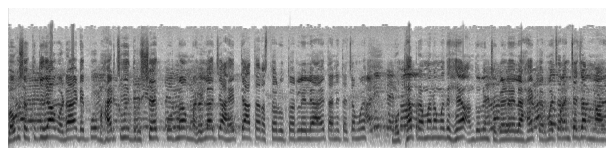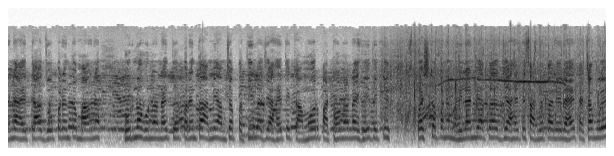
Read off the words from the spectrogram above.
बघू शकतो की ह्या वडाळा डेपो बाहेरची ही दृश्य आहेत पूर्ण महिला ज्या आहेत त्या आता रस्त्यावर उतरलेल्या आहेत आणि त्याच्यामुळे मोठ्या प्रमाणामध्ये हे आंदोलन चिघळलेलं आहे. कर्मचाऱ्यांच्या ज्या मागण्या आहेत त्या जोपर्यंत मागण्या पूर्ण होणार नाही तोपर्यंत आम्ही आमच्या पतीला जे आहे ते कामावर पाठवणार नाही. हे देखील स्पष्टपणे महिलांनी आता जे आहे ते सांगण्यात आलेलं आहे. त्याच्यामुळे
